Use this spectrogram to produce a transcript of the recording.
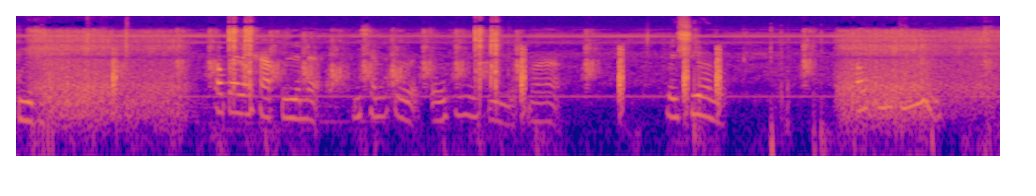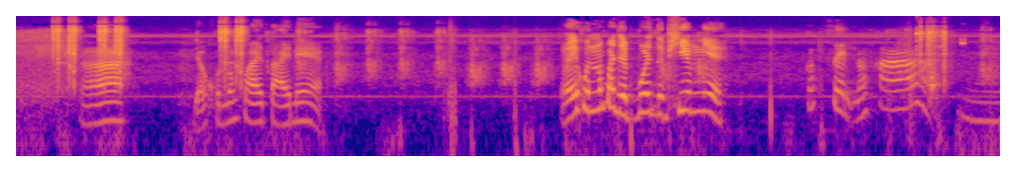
ปืนเอาไปเลยค่ะปืนอะดิฉันเกิดตรงที่มีปืนเยอะมากไม่เชื่อหรอกเอาจริงอ่าเดี๋ยวคนต้องไปตายแน่ไอ้ยคุณต้องไปอย่าบวนแต่พิมพ์เนี่ยๆก็เสร็จแล้วค่ะอืม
